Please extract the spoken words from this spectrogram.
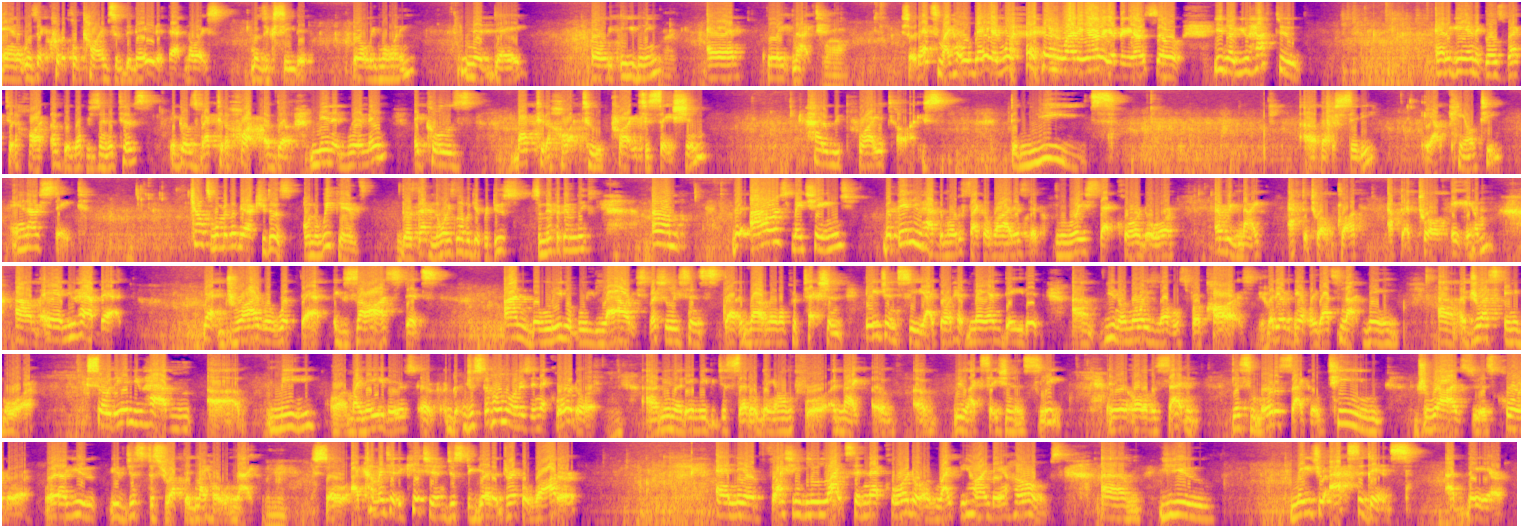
And it was at critical times of the day that that noise was exceeded. Early morning, midday, early evening, right. and late night. Wow. So that's my whole day in one, in one area there. So, you know, you have to and again, it goes back to the heart of the representatives. It goes back to the heart of the men and women. It goes back to the heart to prioritization. How do we prioritize the needs of our city, our county, and our state? Councilwoman, let me ask you this. On the weekends, does that noise level get reduced significantly? Um, the hours may change, but then you have the motorcycle riders oh, that race that corridor every night after 12 o'clock, after 12 a.m. Um, and you have that that driver with that exhaust that's unbelievably loud, especially since the Environmental Protection Agency, I thought, had mandated, um, you know, noise levels for cars. But evidently that's not being um, addressed anymore. So then you have uh, me or my neighbors, or just the homeowners in that corridor. Um, you know, they maybe just settle down for a night of, of relaxation and sleep. And then all of a sudden, this motorcycle team drives through this corridor. Well, you you've just disrupted my whole night. Mm-hmm. So I come into the kitchen just to get a drink of water, and they're flashing blue lights in that corridor right behind their homes. Um, you major accidents are there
